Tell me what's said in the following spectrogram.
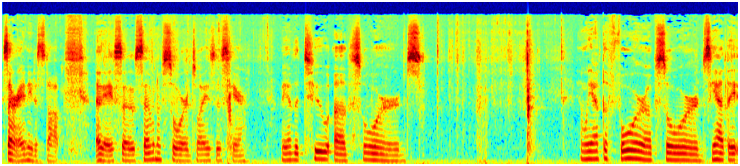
Sorry, I need to stop. Okay, so Seven of Swords. Why is this here? We have the Two of Swords. And we have the Four of Swords. Yeah, they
